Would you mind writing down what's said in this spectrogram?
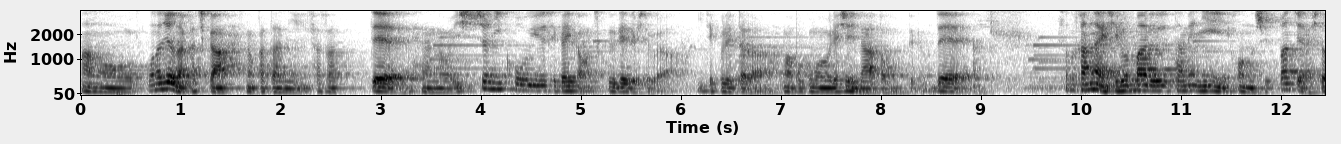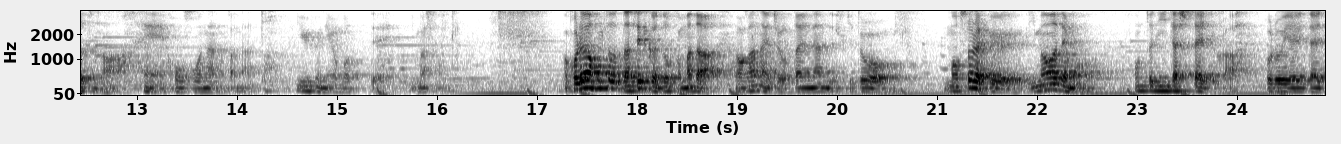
あの同じような価値観の方に刺さってあの一緒にこういう世界観を作れる人がいてくれたら、まあ、僕も嬉しいなと思ってるのでその考えが広まるために本の出版というのは一つの、えー、方法なのかなというふうに思っています。これは本当出せるかどうかまだ分かんない状態なんですけど、まあ、おそらく今までも本当に出したいとかこれをやりたい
